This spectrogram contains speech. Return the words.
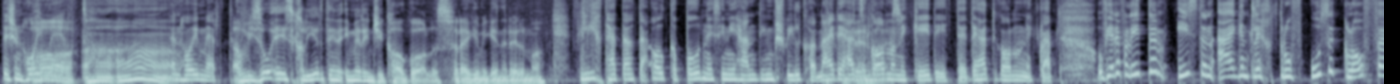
Das ist ein Heumarkt. Aha, aha. Ein Heumarkt. Aber wieso eskaliert immer in Chicago alles? Frage ich mich generell mal. Vielleicht hat auch der Al Capone seine Hände im Spiel gehabt. Nein, der hat sie gar noch nicht gegeben dort. Der hat gar noch nicht gelebt. Auf jeden Fall ist dann eigentlich darauf rausgelaufen,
